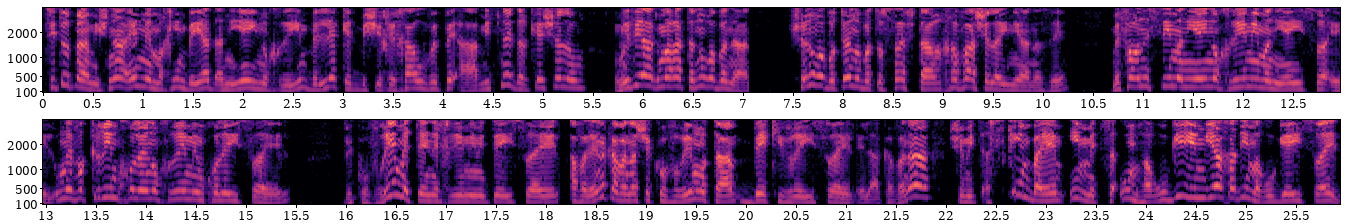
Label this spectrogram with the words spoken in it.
ציטוט מהמשנה, אין ממחים ביד עניי נוכרים, בלקט בשכחה ובפאה, מפני דרכי שלום. ומביאה הגמרא תנו רבנן, שנו רבותינו בתוספתא הרחבה של העניין הזה, מפרנסים עניי נוכרים עם עניי ישראל, ומבקרים חולי נוכרים עם חולי ישראל, וקוברים מתי נחרים עם מתי ישראל, אבל אין הכוונה שקוברים אותם בקברי ישראל, אלא הכוונה שמתעסקים בהם עם מצאום הרוגים יחד עם הרוגי ישראל.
